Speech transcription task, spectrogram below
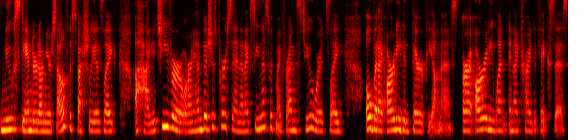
new standard on yourself especially as like a high achiever or an ambitious person. And i've seen this with my friends too where it's like oh but i already did therapy on this or i already went and i tried to fix this.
